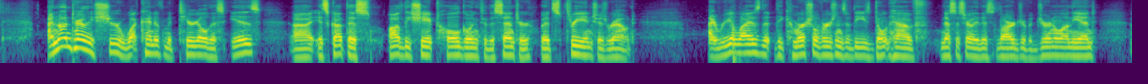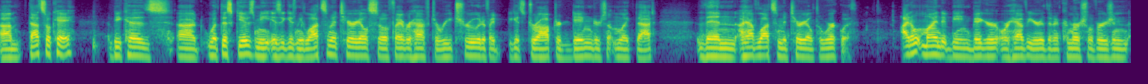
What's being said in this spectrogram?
I'm not entirely sure what kind of material this is. Uh, it's got this oddly shaped hole going through the center, but it's three inches round. I realize that the commercial versions of these don't have necessarily this large of a journal on the end. Um, that's okay because uh, what this gives me is it gives me lots of material so if I ever have to retrue it, if it gets dropped or dinged or something like that, then I have lots of material to work with. I don't mind it being bigger or heavier than a commercial version.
